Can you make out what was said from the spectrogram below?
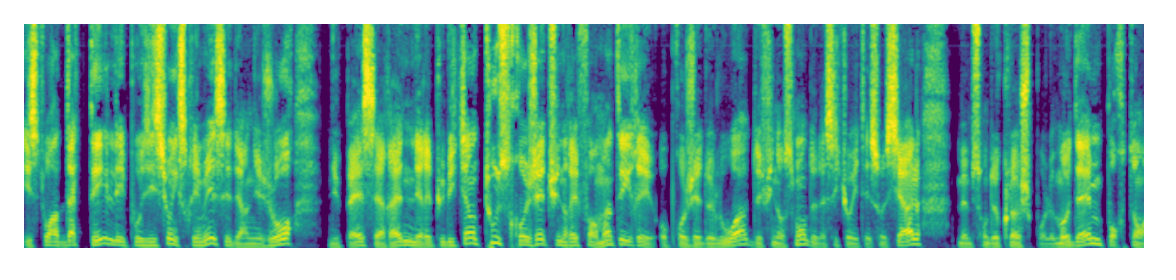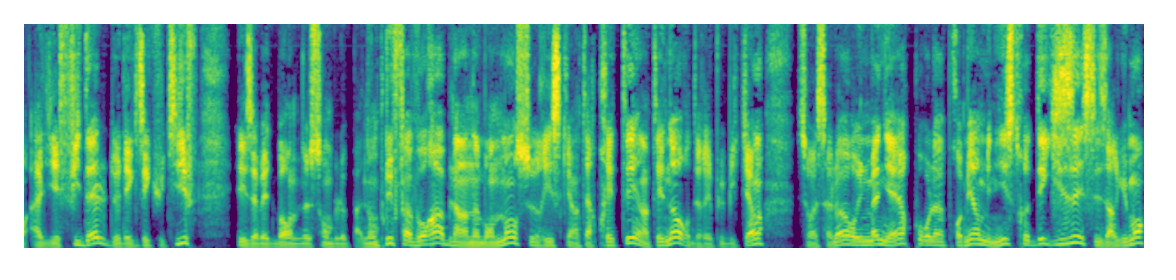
Histoire d'acter les positions exprimées ces derniers jours. NUPES, RN, les Républicains, tous rejettent une réforme intégrée au projet de loi de financement de la sécurité sociale. Même son de cloche pour le modem, pourtant allié fidèle de l'exécutif. Elisabeth Borne ne semble pas non plus favorable à un amendement. Ce risque est interprété un ténor des Républicains. Serait-ce alors une manière pour la Première ministre d'aiguiser ses arguments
